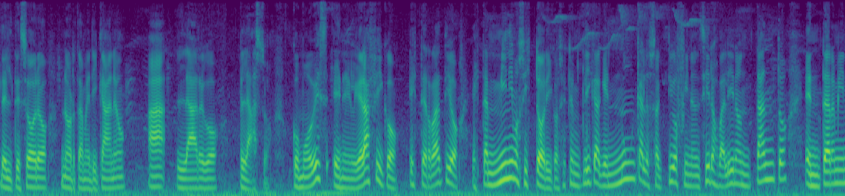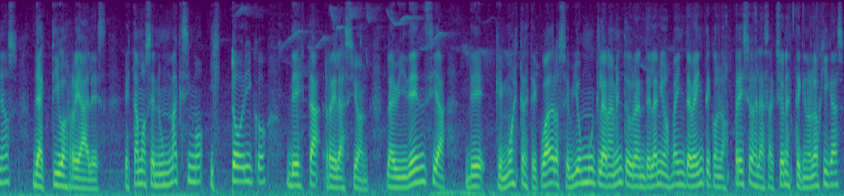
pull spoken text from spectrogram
del Tesoro norteamericano a largo plazo. Como ves en el gráfico, este ratio está en mínimos históricos. Esto implica que nunca los activos financieros valieron tanto en términos de activos reales. Estamos en un máximo histórico de esta relación. La evidencia de que muestra este cuadro se vio muy claramente durante el año 2020 con los precios de las acciones tecnológicas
